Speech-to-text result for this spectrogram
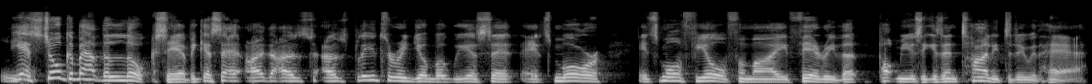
Yes, talk about the looks here because uh, I, I was I was pleased to read your book because it, it's more it's more fuel for my theory that pop music is entirely to do with hair.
